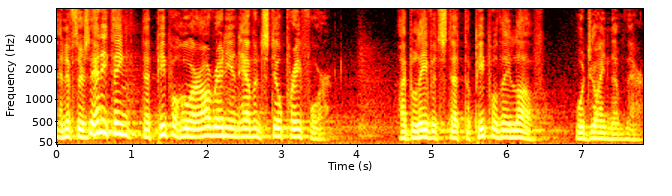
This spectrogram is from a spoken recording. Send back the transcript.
And if there's anything that people who are already in heaven still pray for, I believe it's that the people they love will join them there.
